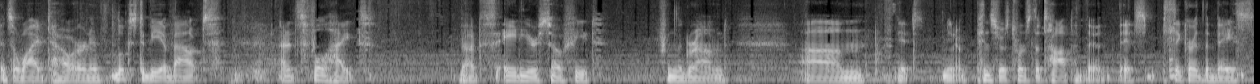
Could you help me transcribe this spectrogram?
it's a wide tower, and it looks to be about, at its full height, about 80 or so feet from the ground. Um, it, you know, pincers towards the top. The, it's thicker at the base.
